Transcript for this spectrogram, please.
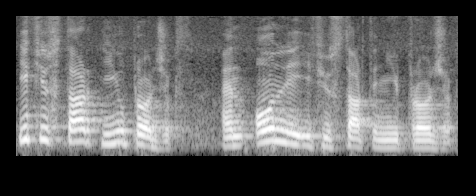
if you start new projects, and only if you start a new project,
